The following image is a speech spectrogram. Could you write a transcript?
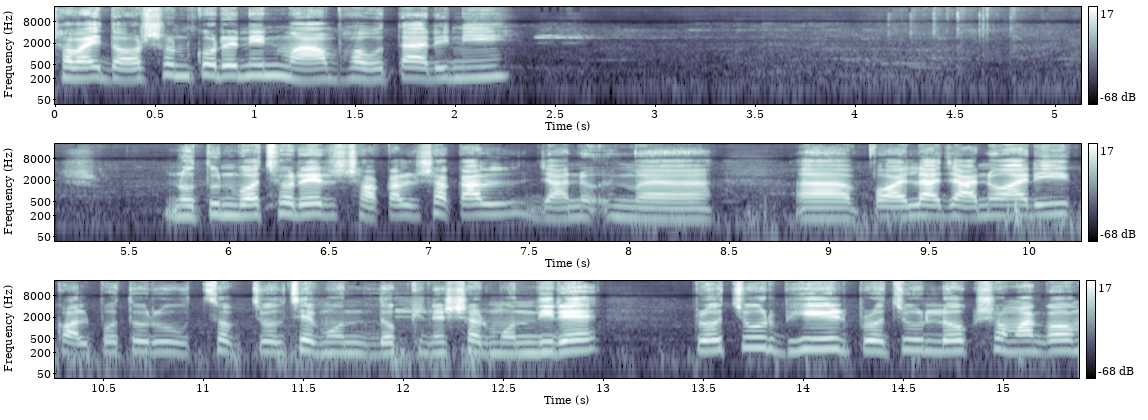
সবাই দর্শন করে নিন মা ভবতারিণী। নতুন বছরের সকাল সকাল জানু পয়লা জানুয়ারি কল্পতরু উৎসব চলছে দক্ষিণেশ্বর মন্দিরে। প্রচুর ভিড়, প্রচুর লোক সমাগম।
